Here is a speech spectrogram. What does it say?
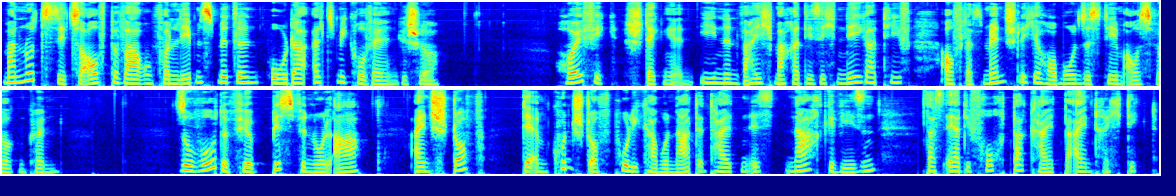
Man nutzt sie zur Aufbewahrung von Lebensmitteln oder als Mikrowellengeschirr. Häufig stecken in ihnen Weichmacher, die sich negativ auf das menschliche Hormonsystem auswirken können. So wurde für Bisphenol A, ein Stoff, der im Kunststoff Polycarbonat enthalten ist, nachgewiesen, dass er die Fruchtbarkeit beeinträchtigt.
